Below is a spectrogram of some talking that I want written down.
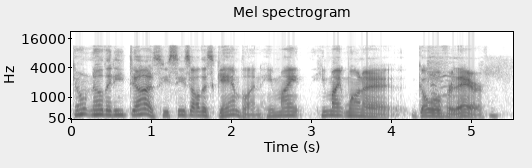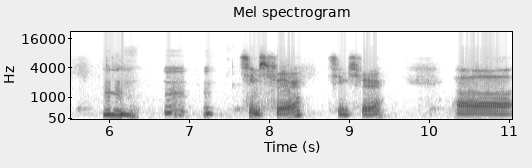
don't know that he does. He sees all this gambling. He might he might want to go over there. Seems fair. Seems fair. Uh,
